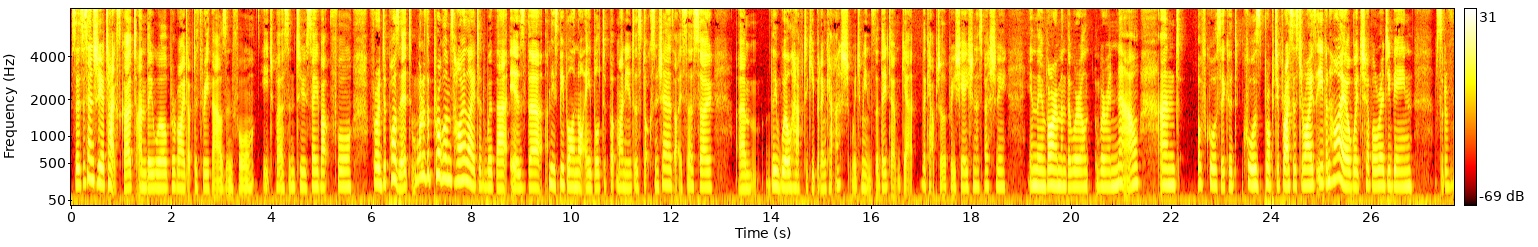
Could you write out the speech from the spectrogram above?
So it's essentially a tax cut, and they will provide up to 3000 for each person to save up for, for a deposit. One of the problems highlighted with that is that these people are not able to put money into the stocks and shares ISA, so um, they will have to keep it in cash, which means that they don't get the capital appreciation, especially in the environment that we're, we're in now. And of course, it could cause property prices to rise even higher, which have already been sort of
